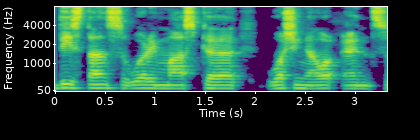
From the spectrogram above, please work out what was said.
distance, wearing mask, washing our hands,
